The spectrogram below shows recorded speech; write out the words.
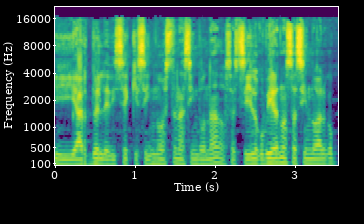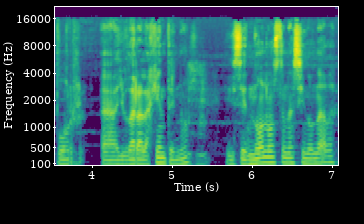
Y Artwell le dice que si no están haciendo nada, o sea, si el gobierno está haciendo algo por eh, ayudar a la gente, ¿no? Y dice, no, no están haciendo nada.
